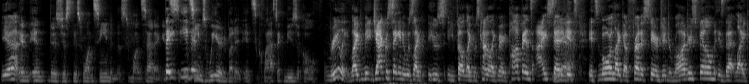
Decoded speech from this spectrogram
yeah And, and there's just this one scene in this one setting. They It's, even- it seems weird, but it, it's classic musical. really like I mean, jack was saying it was like he was he felt like it was kind of like mary poppins i said Yeah. it's it's more like a fred astaire ginger rogers film is that like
